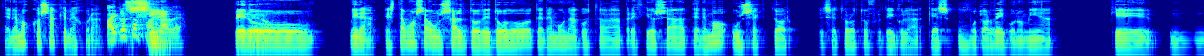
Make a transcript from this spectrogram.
tenemos cosas que mejorar. Hay cosas Sí. fatales. Pero, mira, estamos a un salto de todo, tenemos una costa preciosa, tenemos un sector, el sector hortofrutícola, que es un motor de economía que, mm,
